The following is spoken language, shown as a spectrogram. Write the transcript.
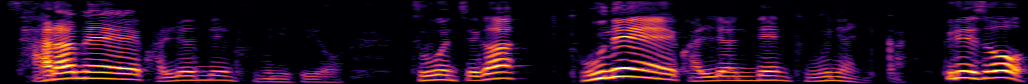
사람에 관련된 부분이고요. 두 번째가 돈에 관련된 부분이 아닐까. 그래서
